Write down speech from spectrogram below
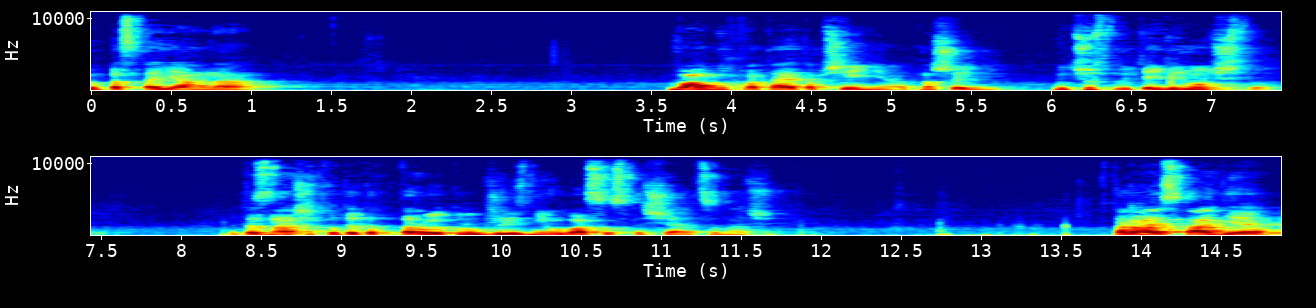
вы постоянно вам не хватает общения, отношений. Вы чувствуете одиночество. Это значит, вот этот второй круг жизни у вас истощается, значит. Вторая стадия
